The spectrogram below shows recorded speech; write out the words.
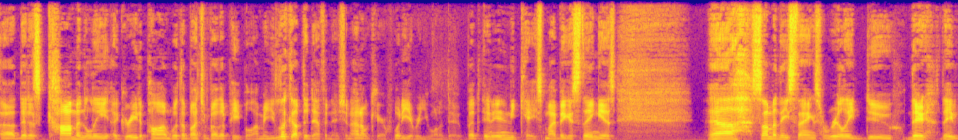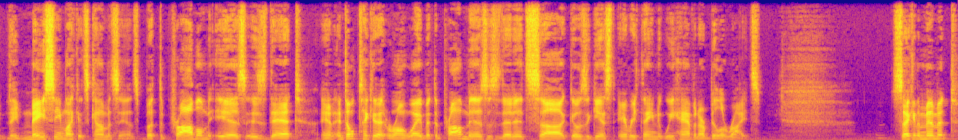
uh, that is commonly agreed upon with a bunch of other people. I mean, you look up the definition. I don't care, whatever you want to do. But in any case, my biggest thing is uh, some of these things really do. They, they, they may seem like it's common sense, but the problem is is that and, and don't take it the wrong way, but the problem is is that it uh, goes against everything that we have in our Bill of Rights. Second Amendment,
